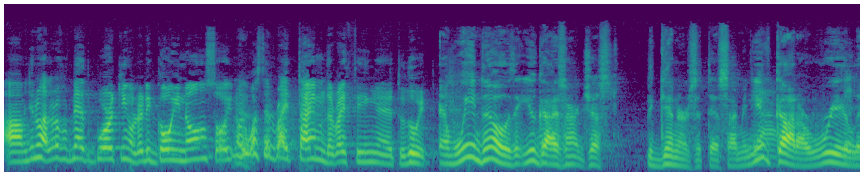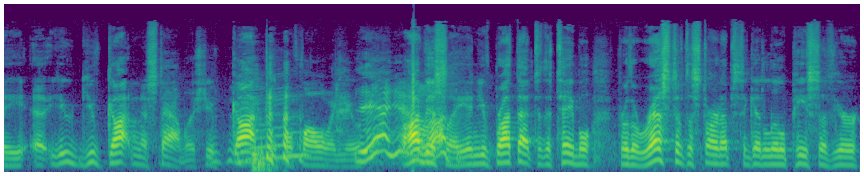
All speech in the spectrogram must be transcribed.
um, you know, a lot of networking already going on. So, you know, it was the right time, the right thing uh, to do it. And we know that you guys aren't just beginners at this. I mean, yeah. you've got a really, uh, you, you've gotten established. You've got people following you. Yeah, yeah. Obviously, and you've brought that to the table for the rest of the startups to get a little piece of your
